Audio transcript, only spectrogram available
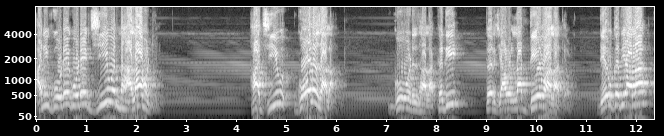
आणि गोडे गोडे जीव नाला म्हटले. हा जीव गोड झाला. गोड झाला. कधी? तर ज्या वेळेला देव आला त्यावेळेला. देव कधी आला?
